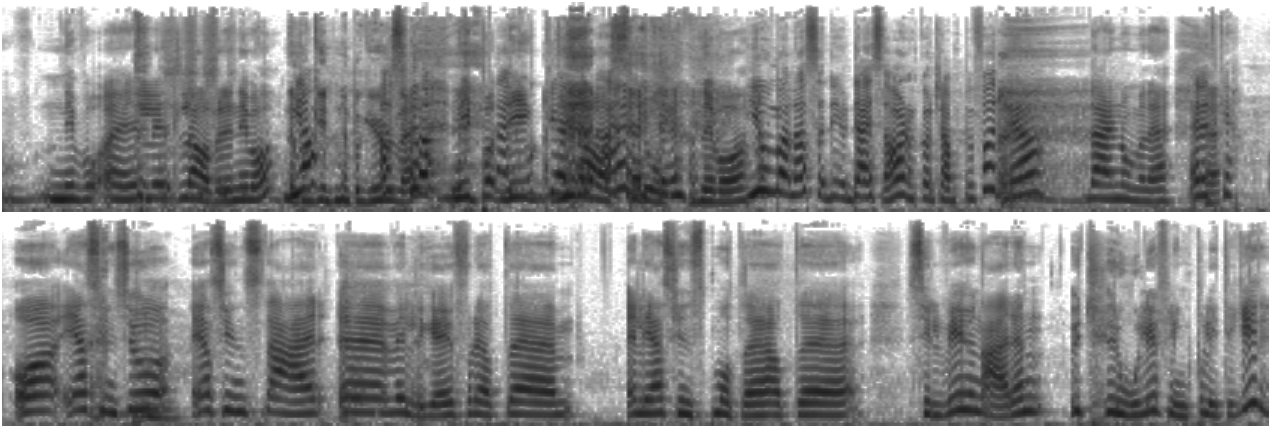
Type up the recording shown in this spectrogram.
nivå, eller et lavere nivå. Ned på, gu- på gulvet. Altså, Ni på, de grasrotnivå. Jo, men altså, det er jo de som har noe å kjempe for. Ja, det er noe med det. Jeg vet ikke. Og jeg syns jo Jeg syns det er eh, veldig gøy fordi at eh, Eller jeg syns på en måte at uh, Sylvi hun er en utrolig flink politiker.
